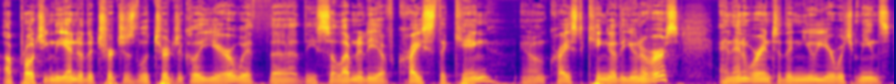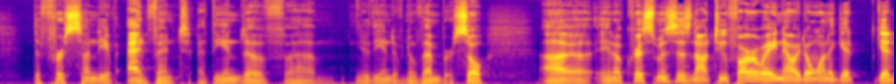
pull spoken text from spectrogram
approaching the end of the church's liturgical year with uh, the solemnity of Christ the King, you know, Christ King of the universe. And then we're into the new year, which means the first Sunday of Advent at the end of um, near the end of November. So, uh, you know, Christmas is not too far away. Now, I don't want to get get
